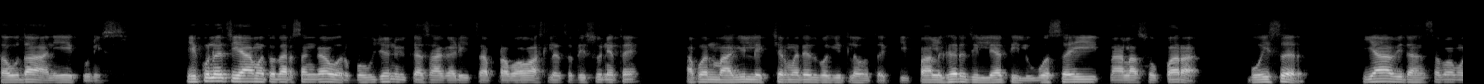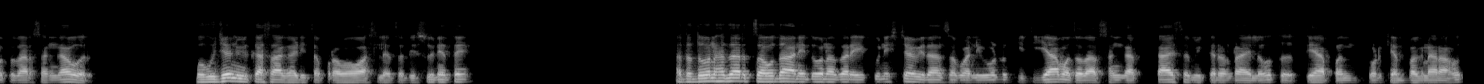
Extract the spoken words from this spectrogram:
चौदा आणि एकोणीस. एकूणच या मतदारसंघावर बहुजन विकास आघाडीचा प्रभाव असल्याचं दिसून येत आहे आपण मागील लेक्चरमध्येच बघितलं होतं की पालघर जिल्ह्यातील वसई नालासोपारा बोईसर या विधानसभा मतदारसंघावर बहुजन विकास आघाडीचा प्रभाव असल्याचं दिसून येत आहे आता दोन हजार चौदा आणि दोन हजार एकोणीसच्या विधानसभा निवडणुकीत या मतदारसंघात काय समीकरण राहिलं होतं ते आपण थोडक्यात बघणार आहोत.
